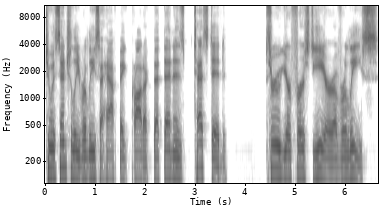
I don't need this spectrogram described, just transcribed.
to essentially release a half-baked product that then is tested through your first year of release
